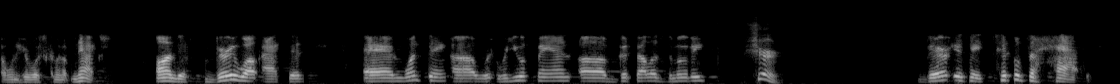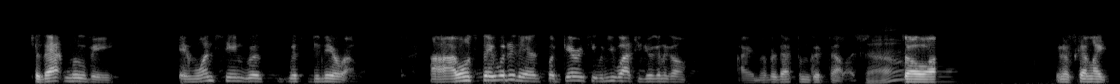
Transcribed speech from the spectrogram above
I want to hear what's coming up next on this. Very well acted. And one thing, uh, were, were you a fan of Goodfellas, the movie? Sure. There is a tip of the hat to that movie in one scene with with De Niro. Uh, I won't say what it is, but guarantee when you watch it, you're going to go, "I remember that from Goodfellas." Oh. So, uh, you know, it's kind of like,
